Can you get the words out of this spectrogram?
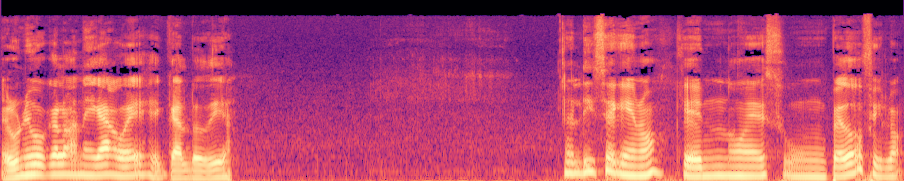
El único que lo ha negado es Edgardo Díaz. Él dice que no, que él no es un pedófilo.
